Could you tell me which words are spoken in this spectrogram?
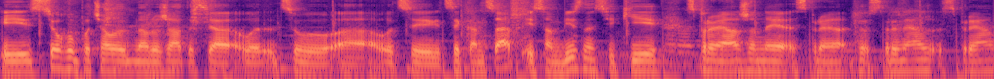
І з цього почали народжатися цю е, оці, цей концепт і сам бізнес, який спрямований спря, спря, спря,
